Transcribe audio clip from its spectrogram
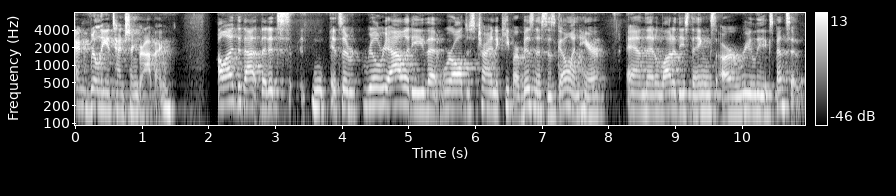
and really attention grabbing. I'll add to that that it's it's a real reality that we're all just trying to keep our businesses going here and that a lot of these things are really expensive.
